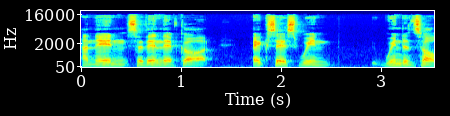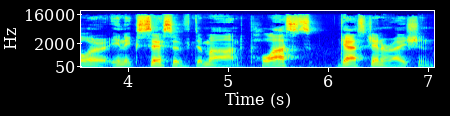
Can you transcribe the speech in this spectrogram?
and then so then they've got excess wind wind and solar in excess of demand plus gas generation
